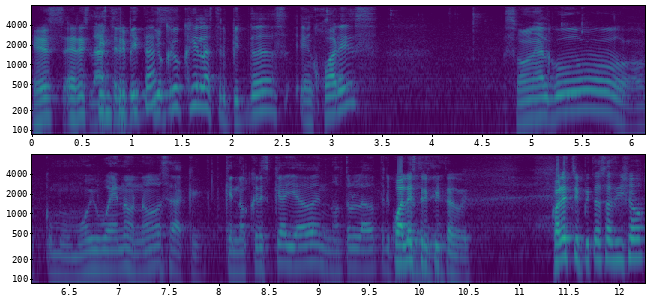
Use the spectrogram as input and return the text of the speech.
¿Es, ¿Eres Las team tripitas? Yo creo que las tripitas en Juárez son algo como muy bueno, ¿no? O sea, que, que no crees que haya en otro lado tripitas. ¿Cuáles tripitas, güey? ¿Cuáles tripitas has dicho?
